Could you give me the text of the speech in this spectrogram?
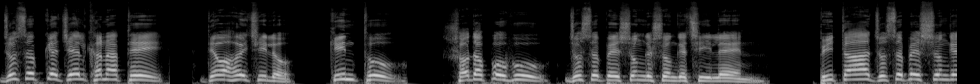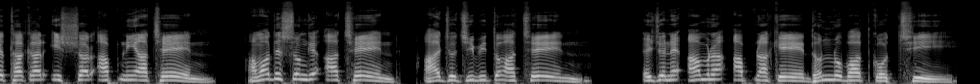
জোসেফকে জেলখানাতে দেওয়া হয়েছিল, কিন্তু সদাপ্রভু জোসেফের সঙ্গে সঙ্গে ছিলেন। পিতা জোসেফের সঙ্গে থাকার ঈশ্বর আপনি আছেন, আমাদের সঙ্গে আছেন, আজও জীবিত আছেন। এই জন্যে আমরা আপনাকে ধন্যবাদ করছি।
